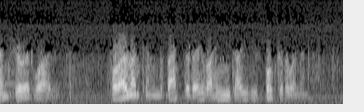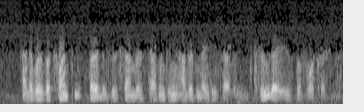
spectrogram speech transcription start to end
And sure it was. For I reckoned back the day Vahini Tahiti spoke to the women. And it was the 23rd of December, 1787, two days before Christmas.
